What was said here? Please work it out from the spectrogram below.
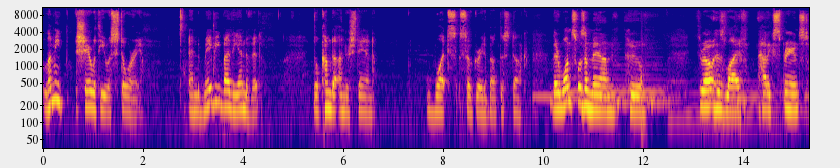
let me share with you a story. And maybe by the end of it, you'll come to understand what's so great about this duck. There once was a man who, throughout his life, had experienced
